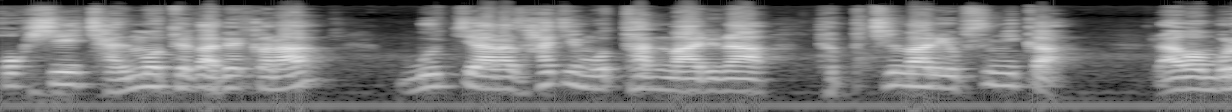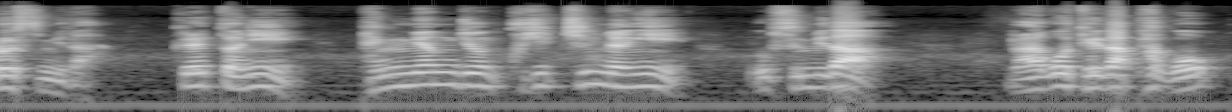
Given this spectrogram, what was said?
혹시 잘못 대답했거나 묻지 않아서 하지 못한 말이나 덧붙일 말이 없습니까? 라고 물었습니다. 그랬더니 100명 중 97명이 없습니다. 라고 대답하고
